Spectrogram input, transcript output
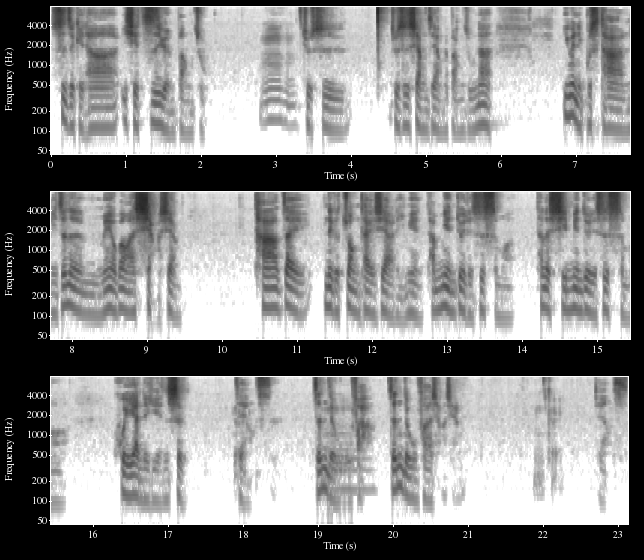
试着给他一些资源帮助，嗯哼，就是就是像这样的帮助。那因为你不是他，你真的没有办法想象他在那个状态下里面，他面对的是什么，他的心面对的是什么灰暗的颜色。这样子，真的无法，真的无法想象 OK，这样子。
